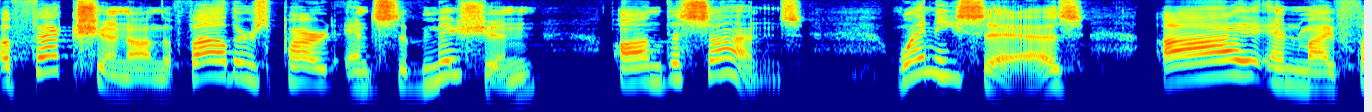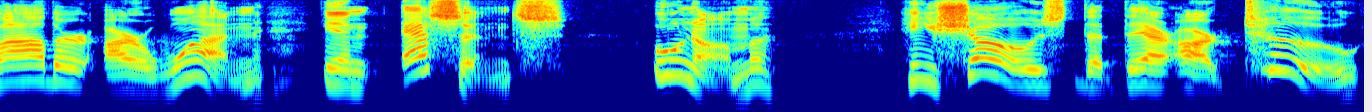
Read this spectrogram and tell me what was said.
affection on the Father's part, and submission on the Son's. When he says, I and my Father are one, in essence, unum, he shows that there are two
